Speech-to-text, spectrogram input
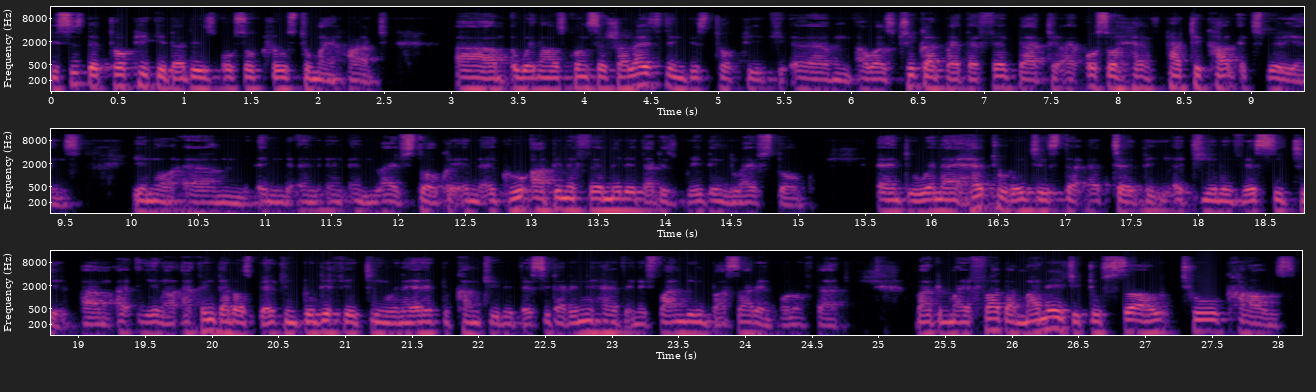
this is the topic that is also close to my heart. Um, when I was conceptualizing this topic, um, I was triggered by the fact that I also have practical experience you know, um, in, in, in livestock. And I grew up in a family that is breeding livestock. And when I had to register at uh, the at university, um, I, you know, I think that was back in 2013 when I had to come to university. I didn't have any funding, bursary, and all of that. But my father managed to sell two cows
